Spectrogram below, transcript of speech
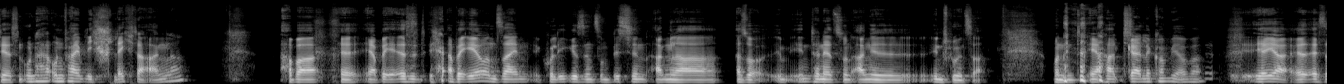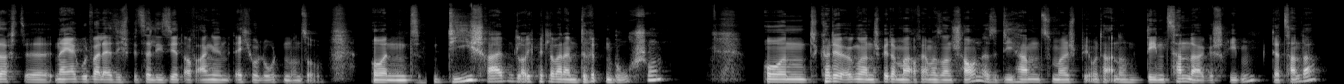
der ist ein unheimlich schlechter Angler, aber, äh, aber, er ist, aber er und sein Kollege sind so ein bisschen Angler, also im Internet so ein Angel-Influencer. Und er hat. Geile Kombi, aber. Ja, ja, er, er sagt, äh, naja, gut, weil er sich spezialisiert auf Angeln mit Echoloten und so. Und die schreiben, glaube ich, mittlerweile im dritten Buch schon. Und könnt ihr irgendwann später mal auf Amazon schauen. Also die haben zum Beispiel unter anderem den Zander geschrieben. Der Zander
